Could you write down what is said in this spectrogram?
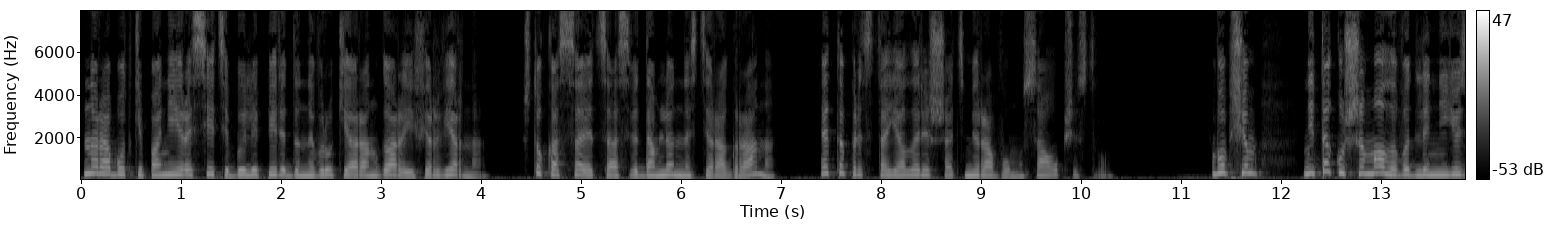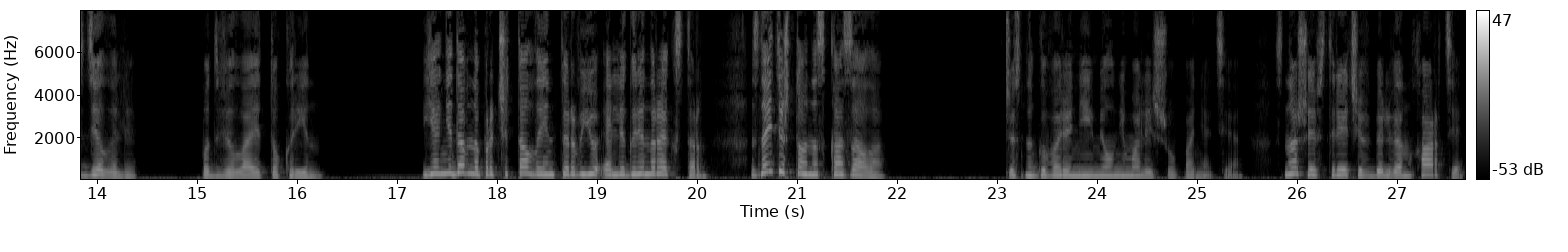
Наработки по нейросети были переданы в руки Арангара и Ферверна. Что касается осведомленности Раграна, это предстояло решать мировому сообществу. В общем, не так уж и мало вы для нее сделали», — подвела итог Рин. «Я недавно прочитала интервью Элли Грин Рекстерн. Знаете, что она сказала?» Честно говоря, не имел ни малейшего понятия. С нашей встречи в Бельвенхарте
